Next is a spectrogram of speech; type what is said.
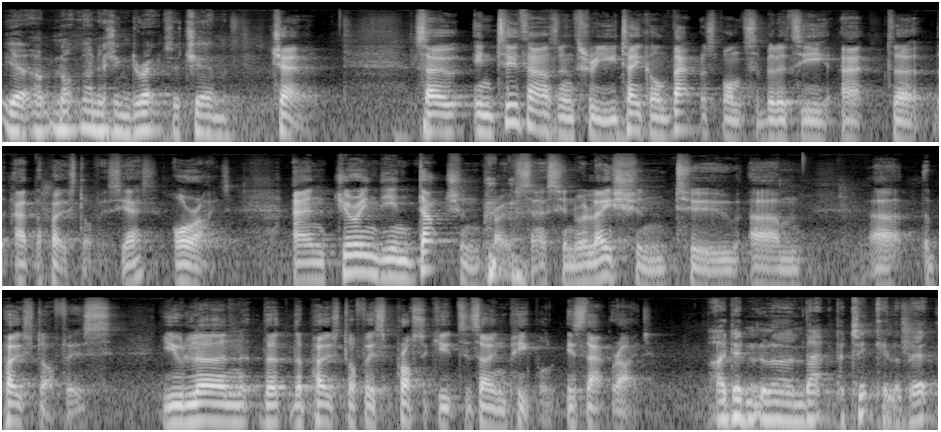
yeah, I'm not managing director, chairman. chairman. So in 2003, you take on that responsibility at uh, at the post office. Yes, all right. And during the induction process in relation to um, uh, the post office, you learn that the post office prosecutes its own people. Is that right? I didn't learn that particular bit.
